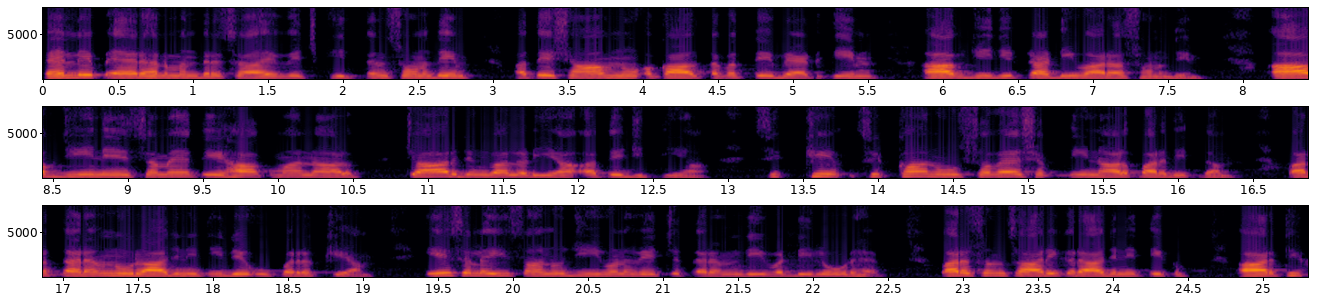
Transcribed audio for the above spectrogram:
ਪਹਿਲੇ ਪੈਰ ਹਰਮੰਦਰ ਸਾਹਿਬ ਵਿੱਚ ਕੀਰਤਨ ਸੁਣਦੇ ਅਤੇ ਸ਼ਾਮ ਨੂੰ ਅਕਾਲ ਤਖਤ ਤੇ ਬੈਠ ਕੇ ਆਪ ਜੀ ਦੀ ਢਾਡੀ ਵਾਰਾ ਸੁਣਦੇ। ਆਪ ਜੀ ਨੇ ਸਮੇਂ ਤੇ ਹਾਕਮਾਂ ਨਾਲ ਚਾਰ ਜੰਗਾਂ ਲੜੀਆਂ ਅਤੇ ਜਿੱਤੀਆਂ। ਸਿੱਖੀ, ਸਿੱਖਾਂ ਨੂੰ ਸਵੈ ਸ਼ਕਤੀ ਨਾਲ ਭਰ ਦਿੱਤਾ, ਪਰ ਧਰਮ ਨੂੰ ਰਾਜਨੀਤੀ ਦੇ ਉੱਪਰ ਰੱਖਿਆ। ਇਸ ਲਈ ਸਾਨੂੰ ਜੀਵਨ ਵਿੱਚ ਧਰਮ ਦੀ ਵੱਡੀ ਲੋੜ ਹੈ। ਪਰ ਸੰਸਾਰਿਕ, ਰਾਜਨੀਤਿਕ, ਆਰਥਿਕ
